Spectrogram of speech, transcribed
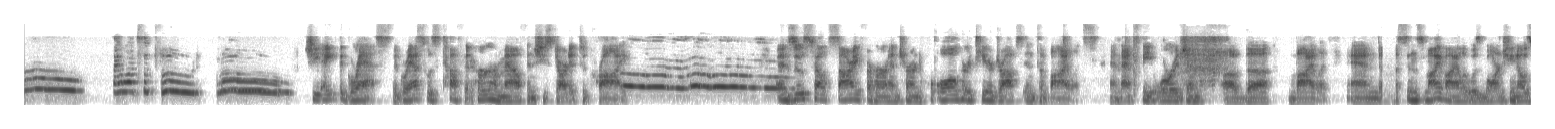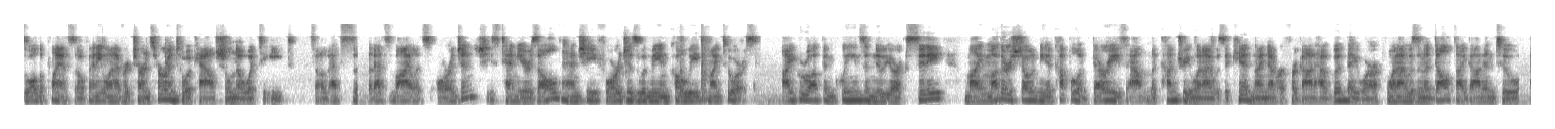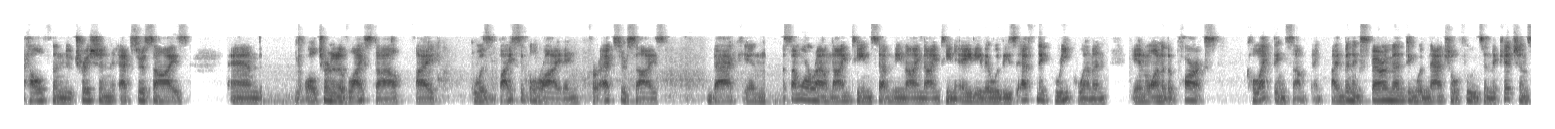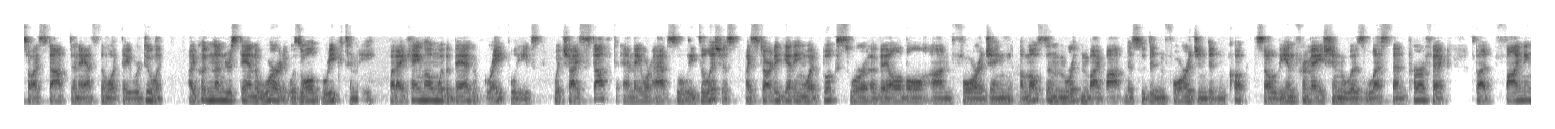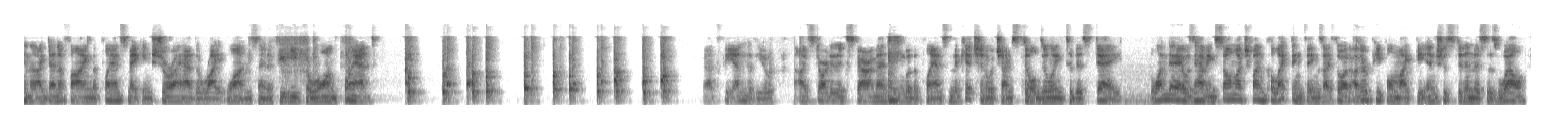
Oh, I want some food. Oh. She ate the grass. The grass was tough. It hurt her mouth and she started to cry. And Zeus felt sorry for her and turned all her teardrops into violets. And that's the origin of the violet. And since my violet was born, she knows all the plants. So if anyone ever turns her into a cow, she'll know what to eat. So that's uh, that's Violet's origin. She's 10 years old and she forages with me and co-leads my tours. I grew up in Queens and New York City. My mother showed me a couple of berries out in the country when I was a kid, and I never forgot how good they were. When I was an adult, I got into health and nutrition, exercise, and alternative lifestyle. I was bicycle riding for exercise back in somewhere around 1979, 1980. There were these ethnic Greek women in one of the parks collecting something. I'd been experimenting with natural foods in the kitchen, so I stopped and asked them what they were doing. I couldn't understand a word, it was all Greek to me. But I came home with a bag of grape leaves, which I stuffed, and they were absolutely delicious. I started getting what books were available on foraging, uh, most of them written by botanists who didn't forage and didn't cook. So the information was less than perfect but finding and identifying the plants, making sure I had the right ones. And if you eat the wrong plant, the end of you. I started experimenting with the plants in the kitchen, which I'm still doing to this day. One day I was having so much fun collecting things, I thought other people might be interested in this as well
